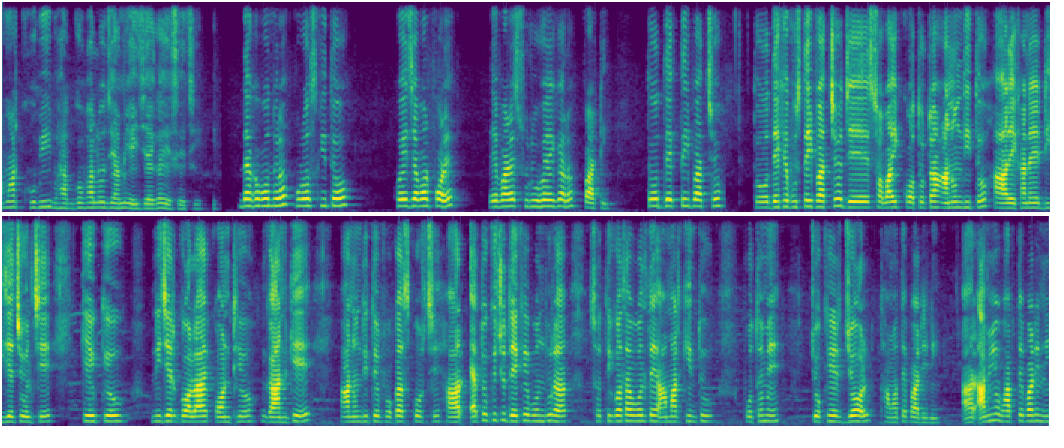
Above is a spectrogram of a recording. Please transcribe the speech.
আমার খুবই ভাগ্য ভালো যে আমি এই জায়গায় এসেছি। দেখো বন্ধুরা, পুরস্কৃত হয়ে যাওয়ার পরে এবারে শুরু হয়ে গেল পার্টি তো দেখতেই পাচ্ছ, তো দেখে বুঝতেই পারছ যে সবাই কতটা আনন্দিত। আর এখানে ডিজে চলছে, কেউ কেউ নিজের গলায়, কণ্ঠেও গান গেয়ে আনন্দিত প্রকাশ করছে। আর এত কিছু দেখে বন্ধুরা, সত্যি কথা বলতে আমার কিন্তু প্রথমে চোখের জল থামাতে পারিনি। আর আমিও ভাবতে পারিনি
